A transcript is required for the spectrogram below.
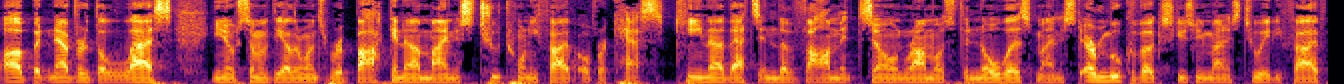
Uh, but nevertheless, you know, some of the other ones, Rybakina minus 225 over Kasatkina. That's in the vomit zone. Ramos Vinolas minus or Muchova, excuse me, minus 285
